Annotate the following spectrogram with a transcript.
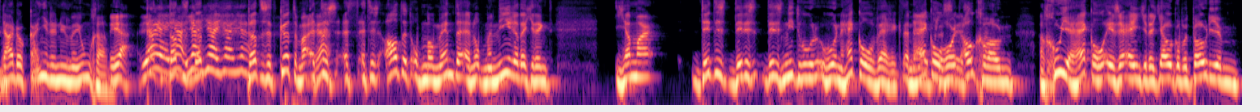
Daardoor kan je er nu mee omgaan. Ja, ja, ja, Dat- ja, is- ja, dat- ja, ja, ja. Dat is het kutte. Maar het, is, het, het is altijd op momenten en op manieren dat je denkt... Ja, maar dit is, dit is, dit is niet hoe, hoe een hekkel werkt. Een Nee, hekkel precies. hoort ook gewoon... Een goede hekkel is er eentje dat je ook op het podium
